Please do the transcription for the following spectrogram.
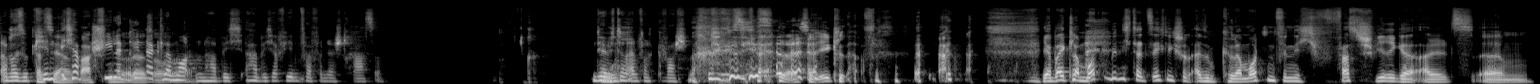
aber so kannst Kind, ja ich habe viele so, Kinderklamotten, habe ich, habe ich auf jeden Fall von der Straße. Die habe ich Uch. dann einfach gewaschen. das ist ja ekelhaft. ja, bei Klamotten bin ich tatsächlich schon, also Klamotten finde ich fast schwieriger als, ähm,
